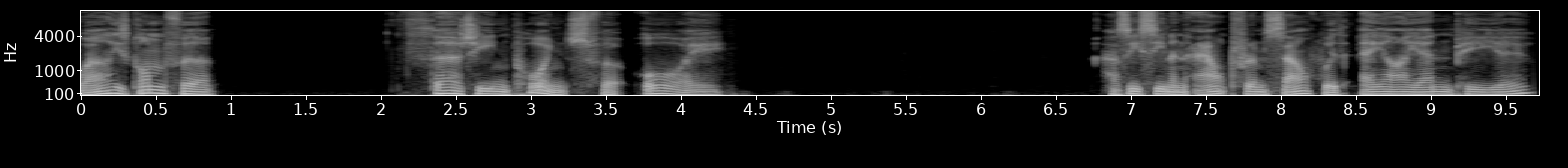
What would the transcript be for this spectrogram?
Well, he's gone for 13 points for Oi. Has he seen an out for himself with AINPU?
